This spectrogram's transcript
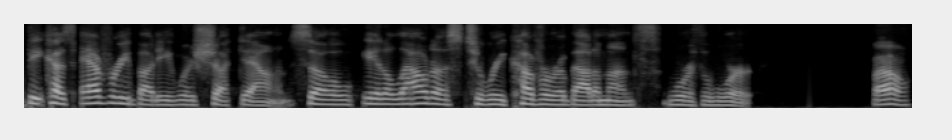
because everybody was shut down. So it allowed us to recover about a month's worth of work. Wow.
